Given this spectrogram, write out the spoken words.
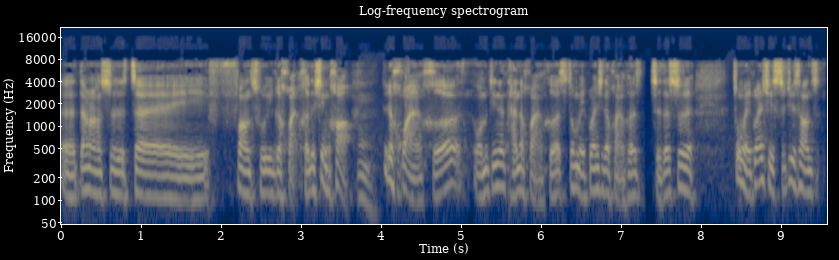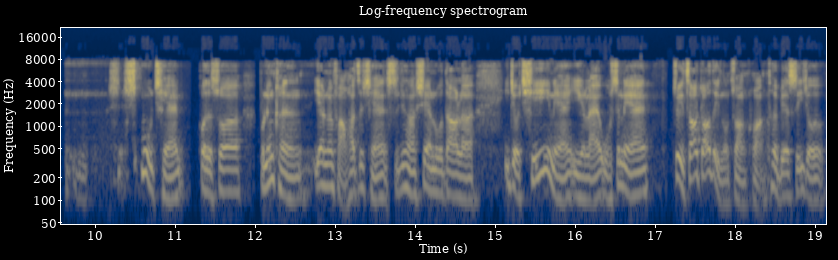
呃，当然是在放出一个缓和的信号。嗯，这个缓和，我们今天谈的缓和，是中美关系的缓和，指的是中美关系实际上，嗯，目前或者说布林肯耶伦访华之前，实际上陷入到了一九七一年以来五十年最糟糕的一种状况，特别是一九，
